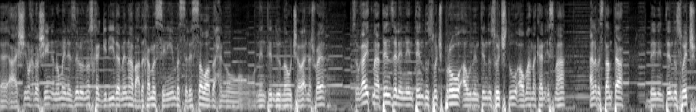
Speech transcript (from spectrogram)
2021 ان هم ينزلوا النسخة الجديدة منها بعد خمس سنين بس لسه واضح انه نينتندو انه اتشوقنا شوية. بس لغاية ما تنزل ال Nintendo Switch Pro أو Nintendo Switch 2 أو مهما كان اسمها أنا بستمتع ب Nintendo Switch.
